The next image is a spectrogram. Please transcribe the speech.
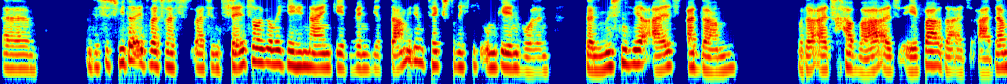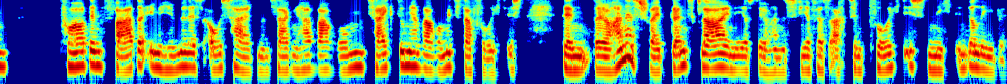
äh, und das ist wieder etwas, was, was ins Seelsorgerliche hineingeht, wenn wir da mit dem Text richtig umgehen wollen, dann müssen wir als Adam oder als Chava, als Eva oder als Adam vor dem Vater im Himmel es aushalten und sagen, Herr, warum, zeig du mir, warum jetzt da Furcht ist. Denn der Johannes schreibt ganz klar in 1. Johannes 4, Vers 18, Furcht ist nicht in der Liebe,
